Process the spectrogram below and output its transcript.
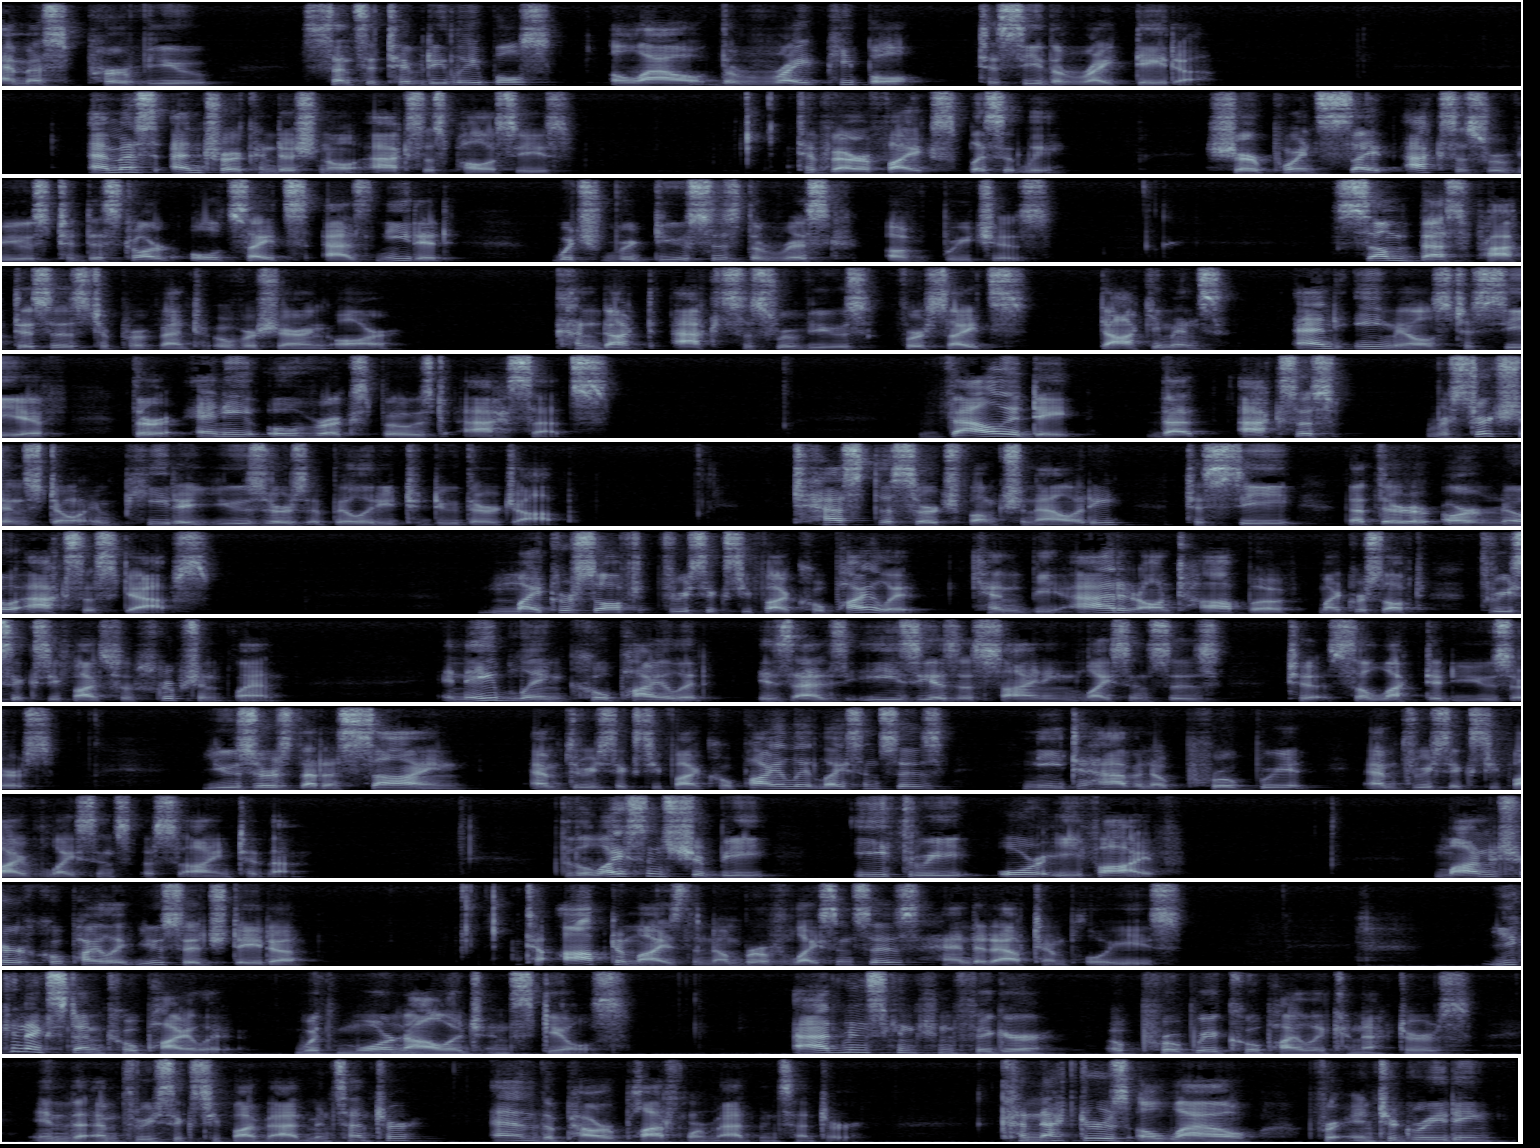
MS Purview sensitivity labels allow the right people to see the right data. MS Entra conditional access policies to verify explicitly. SharePoint site access reviews to discard old sites as needed, which reduces the risk of breaches. Some best practices to prevent oversharing are conduct access reviews for sites, documents, and emails to see if there are any overexposed assets. Validate that access restrictions don't impede a user's ability to do their job. Test the search functionality to see that there are no access gaps. Microsoft 365 Copilot can be added on top of Microsoft 365 subscription plan. Enabling Copilot is as easy as assigning licenses to selected users. Users that assign M365 Copilot licenses need to have an appropriate M365 license assigned to them. The license should be E3 or E5. Monitor Copilot usage data to optimize the number of licenses handed out to employees. You can extend Copilot with more knowledge and skills. Admins can configure appropriate Copilot connectors in the M365 Admin Center and the Power Platform Admin Center. Connectors allow for integrating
